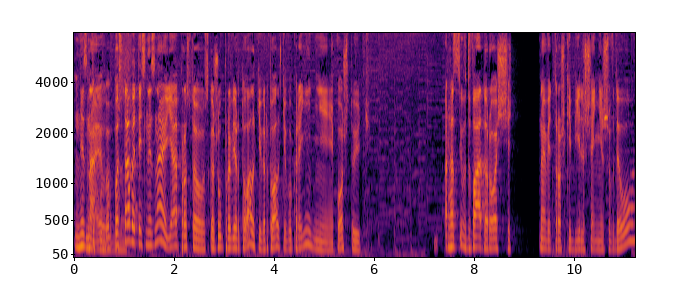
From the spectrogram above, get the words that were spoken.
Не знаю, типу, поставитись не знаю. Я просто скажу про віртуалки. Віртуалки в Україні коштують рази в два дорожче, навіть трошки більше, ніж в DO.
